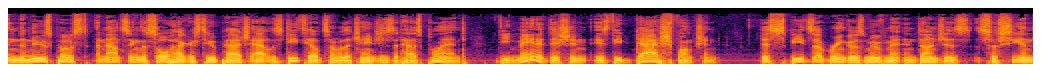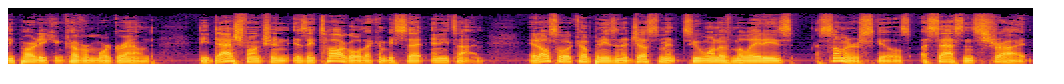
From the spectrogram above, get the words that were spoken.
In the news post announcing the Soul Hackers 2 patch, Atlus detailed some of the changes it has planned. The main addition is the dash function. This speeds up Ringo's movement in dungeons so she and the party can cover more ground. The dash function is a toggle that can be set anytime. It also accompanies an adjustment to one of Milady's summoner skills, Assassin's Stride.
